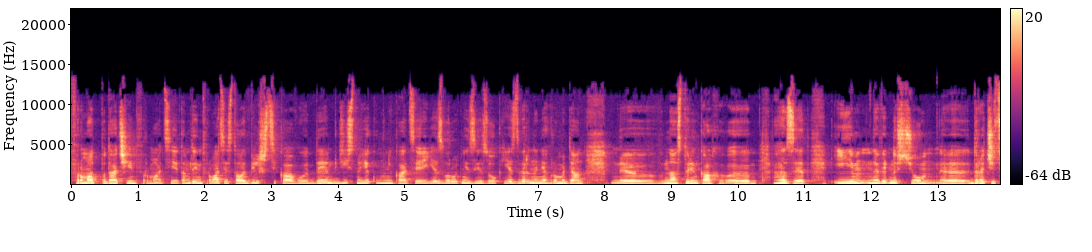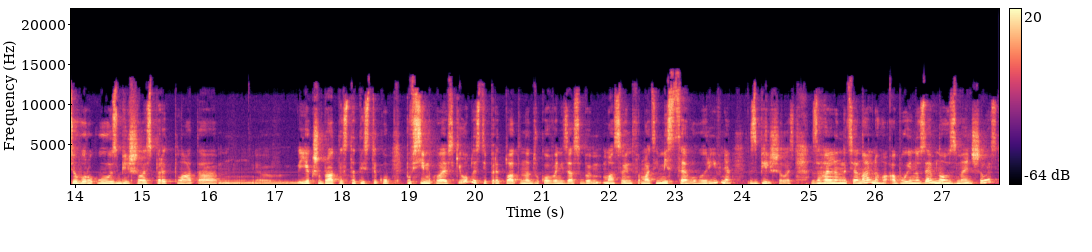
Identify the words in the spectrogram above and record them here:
формат подачі інформації, там, де інформація стала більш цікавою, де дійсно є комунікація, є зворотній зв'язок, є звернення громадян е, на сторінках газет. І видно, що, до речі, цього року збільшилась передплата. Якщо брати статистику по всій Миколаївській області, передплата на друковані засоби масової інформації місцевого рівня збільшилась, загальнонаціонального або іноземного зменшилась.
